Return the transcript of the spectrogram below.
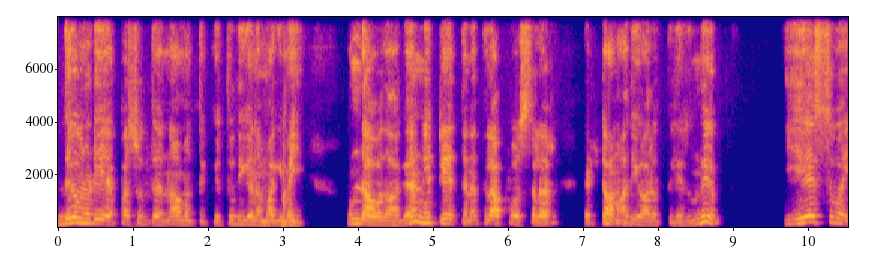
தேவனுடைய பரிசுத்த நாமத்துக்கு துதிகன மகிமை உண்டாவதாக. நேற்றைய தினத்தில் அப்போ சிலர் எட்டாம் அதிகாரத்திலிருந்து இயேசுவை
